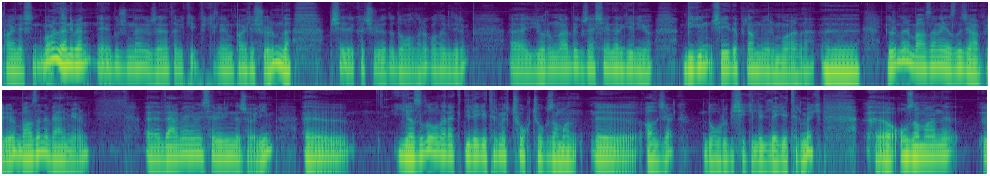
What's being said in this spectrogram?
paylaşın. Bu arada hani ben yani bu cümleler üzerine tabii ki fikirlerimi paylaşıyorum da bir şeyleri kaçırıyor da doğal olarak olabilirim. Ee, yorumlarda güzel şeyler geliyor. Bir gün şeyi de planlıyorum bu arada. Ee, yorumların bazılarına yazılı cevap veriyorum, bazılarına vermiyorum. Ee, vermememin sebebini de söyleyeyim. Ee, yazılı olarak dile getirmek çok çok zaman e, alacak. Doğru bir şekilde dile getirmek. Ee, o zamanı e,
